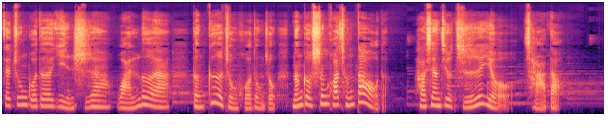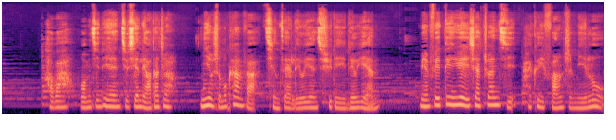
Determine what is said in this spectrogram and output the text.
在中国的饮食啊、玩乐啊等各种活动中，能够升华成道的，好像就只有茶道。好吧，我们今天就先聊到这儿。你有什么看法，请在留言区里留言。免费订阅一下专辑，还可以防止迷路。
